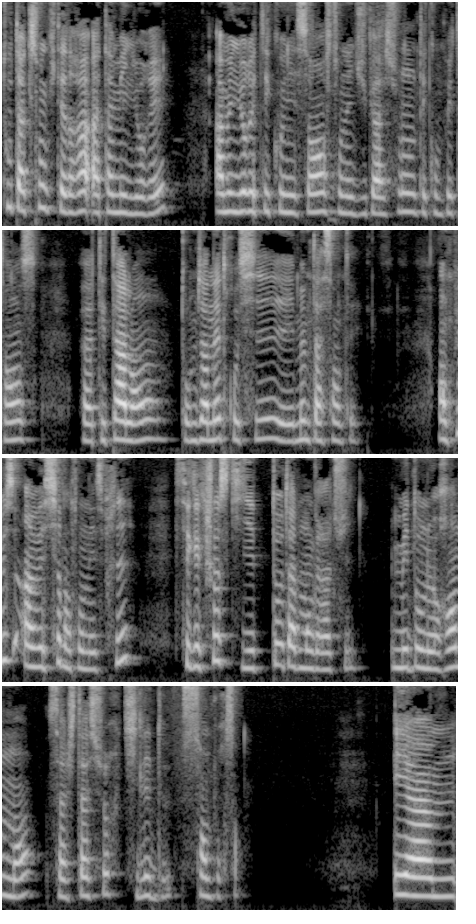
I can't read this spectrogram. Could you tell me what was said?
toute action qui t'aidera à t'améliorer, améliorer tes connaissances, ton éducation, tes compétences, euh, tes talents, ton bien-être aussi et même ta santé. En plus, investir dans ton esprit, c'est quelque chose qui est totalement gratuit, mais dont le rendement, ça je t'assure qu'il est de 100%. Et euh,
